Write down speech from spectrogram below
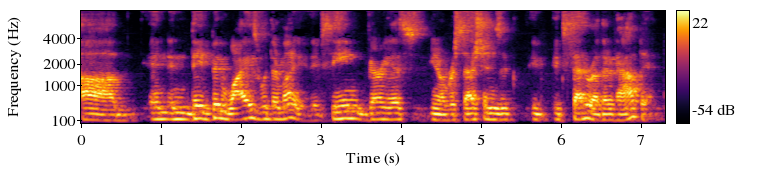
Um, and, and they've been wise with their money. They've seen various, you know, recessions, et cetera, that have happened.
